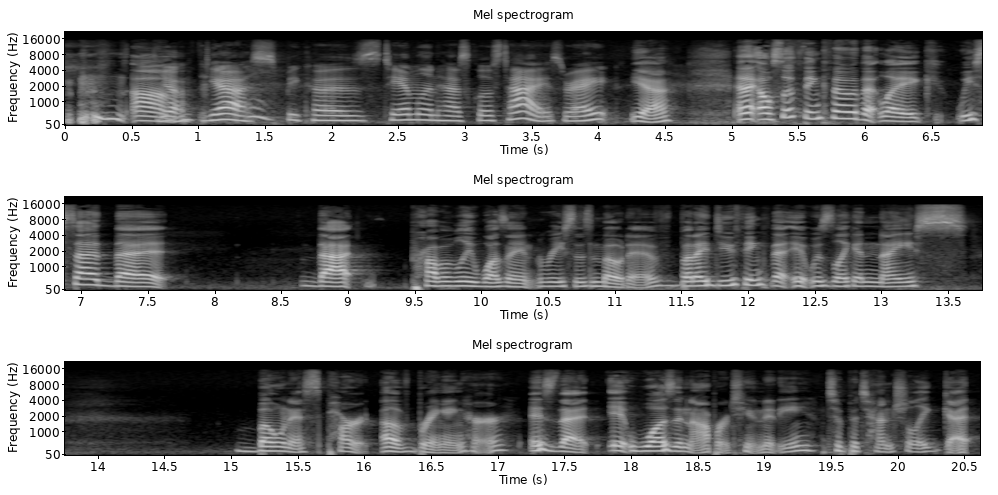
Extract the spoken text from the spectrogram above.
um, yeah. Yes, because Tamlin has close ties, right? Yeah. And I also think though that like we said that that probably wasn't Rhys's motive, but I do think that it was like a nice bonus part of bringing her is that it was an opportunity to potentially get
